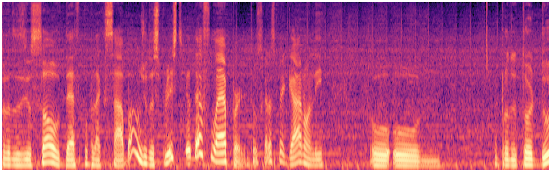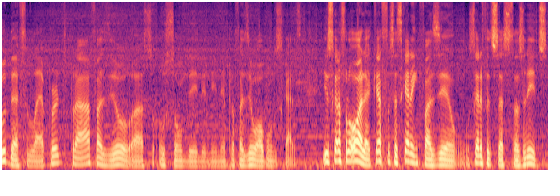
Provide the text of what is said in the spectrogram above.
produziu só o, Death, o Black Sabbath, o Judas Priest e o Def Leppard. Então os caras pegaram ali o, o, o produtor do Def Leppard pra fazer o, a, o som dele ali, né? Pra fazer o álbum dos caras. E os caras falaram, olha, quer, vocês querem fazer. Vocês querem fazer sucesso nos Estados Unidos?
